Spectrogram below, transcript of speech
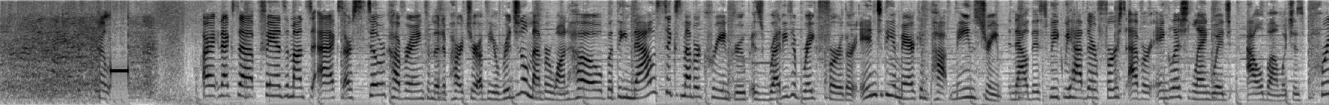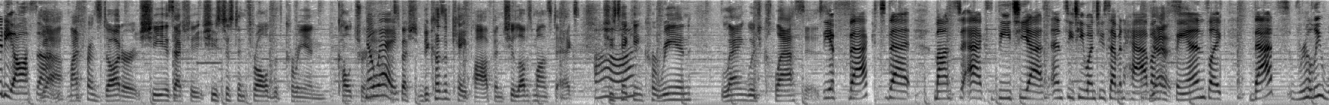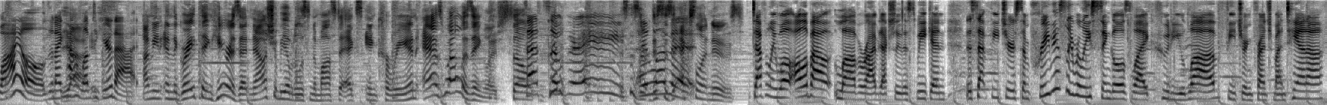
All right, next up, fans of Monsta X are still recovering from the departure of the original member Wonho, but the now six member Korean group is ready to break further into the American pop mainstream. And now, this week, we have their first ever English language album, which is pretty awesome. Yeah, my friend's daughter, she is actually, she's just enthralled with Korean culture. No now, way. Especially because of K pop, and she loves Monsta X. Aww. She's taking Korean language classes. The effect that Monsta X, BTS, NCT 127 have on yes. their fans, like that's really wild. And I kind of yeah, love to hear that. I mean, and the great thing here is that now she'll be able to listen to Monsta X in Korean as well as English. So That's so great. This is, a, this is excellent news. Definitely. Well, All About Love arrived actually this week, and the set features some previously released singles like Who Do You Love featuring French Montana.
